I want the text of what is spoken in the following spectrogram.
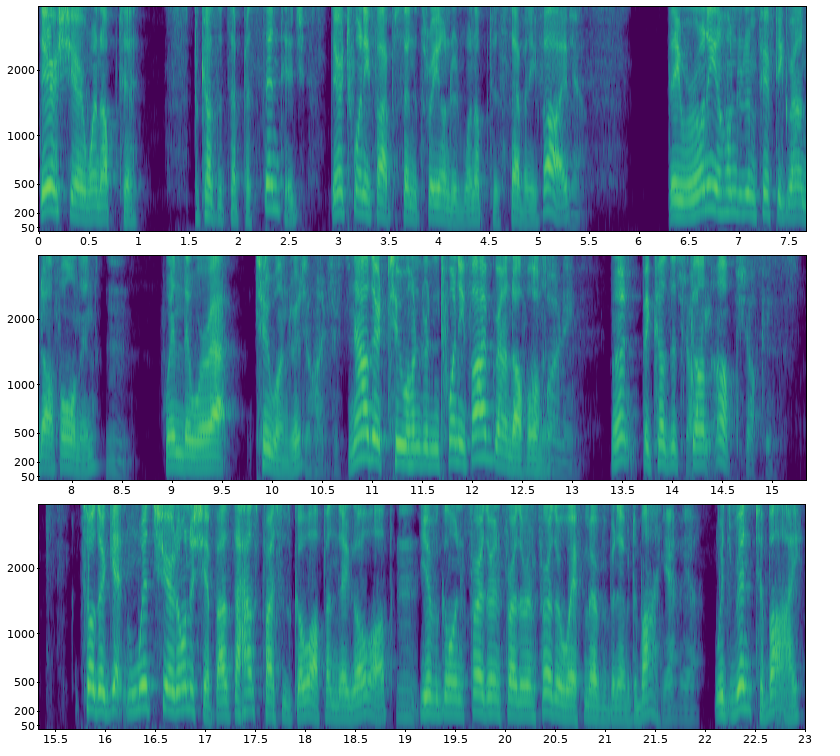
Their share went up to, because it's a percentage, their 25% of 300 went up to 75. Yeah. They were only 150 grand off owning when they were at 200. 200. Now they're 225 grand off owning. Phoning. Right? Because it's gone up. Shocking. So they're getting with shared ownership as the house prices go up and they go up, you're going further and further and further away from ever being able to buy. Yeah, yeah. With rent to buy,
